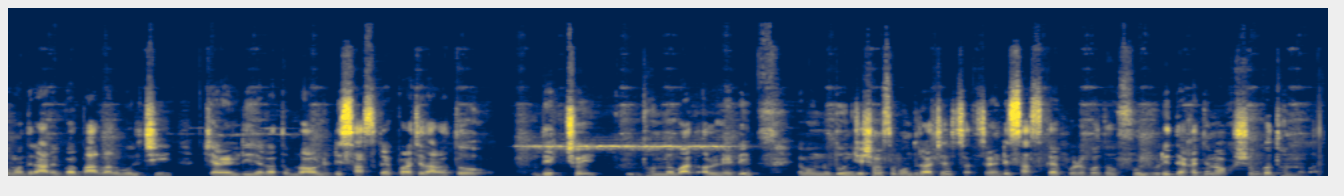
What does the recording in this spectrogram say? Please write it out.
তোমাদের আরেকবার বারবার বলছি চ্যানেলটি যারা তোমরা অলরেডি সাবস্ক্রাইব করা আছে তারা তো দেখছোই, ধন্যবাদ অলরেডি এবং নতুন যে সমস্ত বন্ধুরা আছে, চ্যানেলটি সাবস্ক্রাইব করে রাখো। তো ফুল ভিডিও দেখার জন্য অসংখ্য ধন্যবাদ।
